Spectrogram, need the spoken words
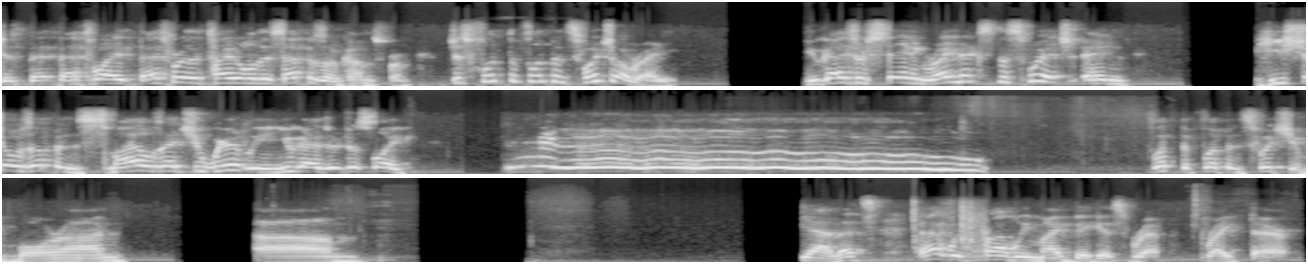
just that, that's why that's where the title of this episode comes from. Just flip the flipping switch already. You guys are standing right next to the switch, and he shows up and smiles at you weirdly, and you guys are just like, no. Flip the flip and switch, you moron. Um, yeah, that's that was probably my biggest rip right there.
